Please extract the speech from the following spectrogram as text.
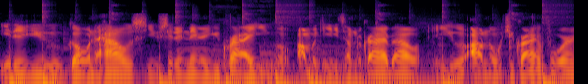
either you go in the house, you sit in there, you cry, you go, I'm gonna give you something to cry about, and you, I don't know what you're crying for.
